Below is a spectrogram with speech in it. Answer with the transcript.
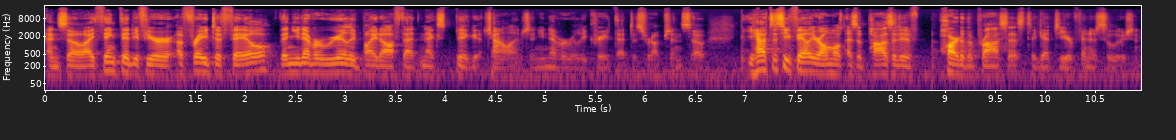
And so I think that if you're afraid to fail, then you never really bite off that next big challenge and you never really create that disruption. So you have to see failure almost as a positive part of the process to get to your finished solution.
